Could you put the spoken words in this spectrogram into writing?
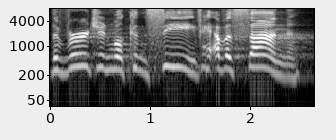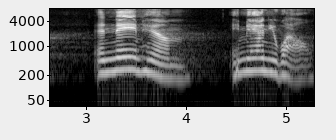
The virgin will conceive, have a son, and name him Emmanuel.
